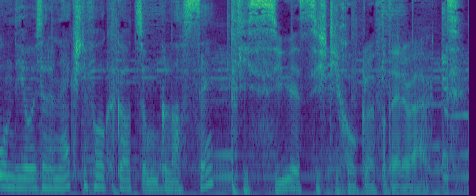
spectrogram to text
Und in unserer nächsten Folge geht es um Glacé. Die süßeste Kugel von dieser Welt.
